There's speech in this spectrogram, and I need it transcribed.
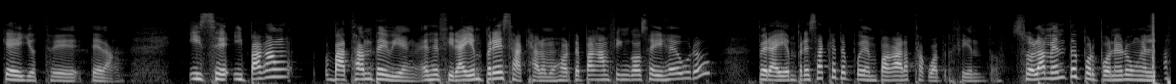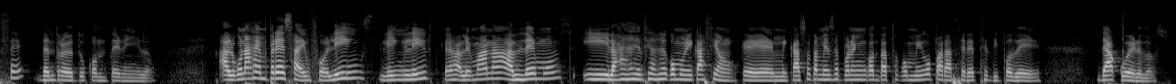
que ellos te, dan. Y, y pagan bastante bien. Es decir, hay empresas que a lo mejor te pagan 5 o 6 euros, pero hay empresas que te pueden pagar hasta 400, solamente por poner un enlace dentro de tu contenido. Algunas empresas, Infolinks, Linklift, que es alemana, Adlemons, y las agencias de comunicación, que en mi caso también se ponen en contacto conmigo para hacer este tipo de acuerdos.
